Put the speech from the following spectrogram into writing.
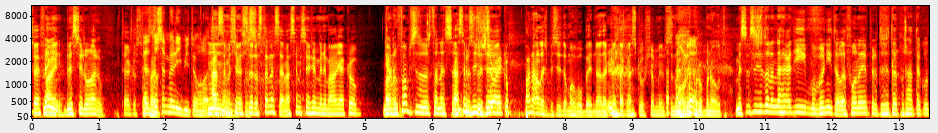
To je Není, fajn. 200 dolarů. To je to To, super. to se mi líbí tohle. Já si myslím, že se dostane sem. Já si myslím, že minimálně jako... Já Pan, doufám, že se to dostane sem, já si myslím, že protože třeba jako pan Aleš by si to mohl objednat, tak, tak naskoušel, my by se to mohli prubnout. myslím si, že to nenahradí mobilní telefony, protože to je pořád jako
